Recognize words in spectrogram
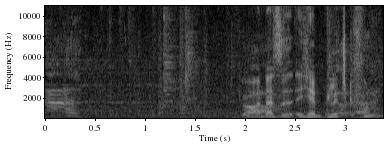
Ah. Boah, das ist. Ich habe Glitch gefunden.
